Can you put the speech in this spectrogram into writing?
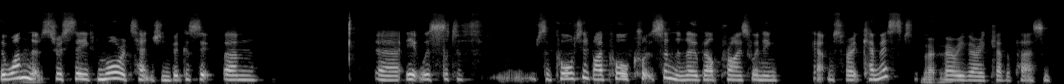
The one that's received more attention because it um, uh, it was sort of supported by Paul Crutzen, the Nobel Prize winning atmospheric chemist, very, very clever person,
